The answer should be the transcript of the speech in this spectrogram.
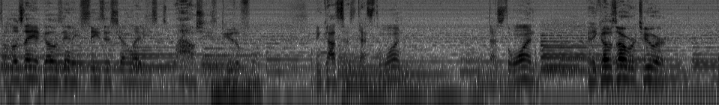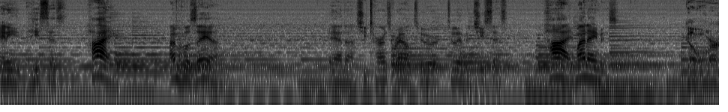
So Hosea goes in, he sees this young lady, he says, Wow, she's beautiful. And God says, That's the one. That's the one. And he goes over to her and he, he says, Hi, I'm Hosea. And uh, she turns around to her to him and she says, Hi, my name is Gomer.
